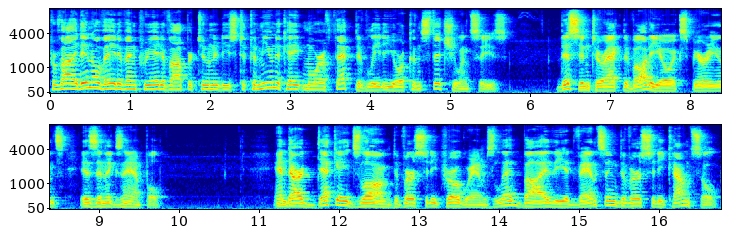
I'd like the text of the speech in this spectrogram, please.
provide innovative and creative opportunities to communicate more effectively to your constituencies. This interactive audio experience is an example and our decades long diversity programs led by the Advancing Diversity Council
